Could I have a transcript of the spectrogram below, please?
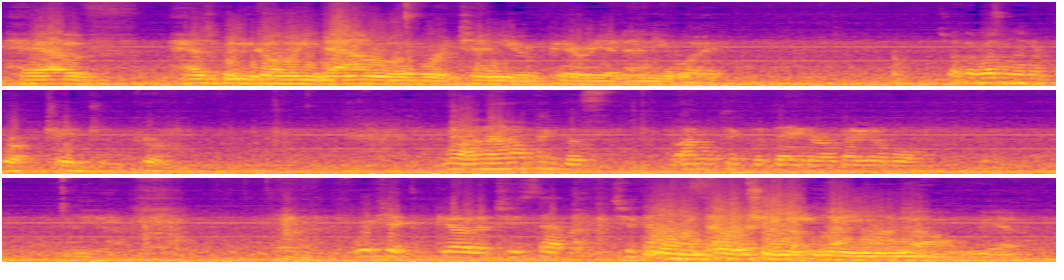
have, has been going down over a 10-year period anyway. So there wasn't an abrupt change in the curve. Well, and I don't think this, I don't think the data are available. Yeah. We could go to 27, 2007. No, unfortunately, but not- no, yeah.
